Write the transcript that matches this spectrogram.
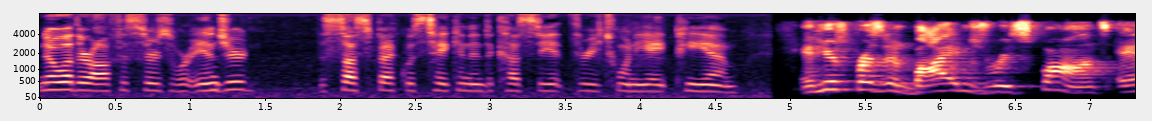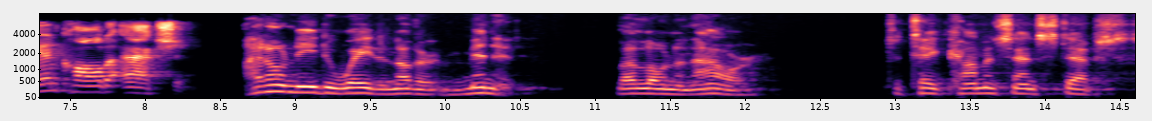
No other officers were injured. The suspect was taken into custody at 3:28 p.m. And here's President Biden's response and call to action. I don't need to wait another minute, let alone an hour, to take common sense steps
